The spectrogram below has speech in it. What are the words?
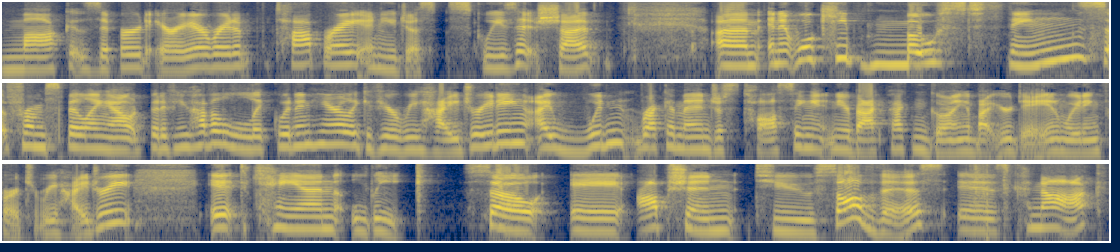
mock zippered area right up the top, right? And you just squeeze it shut. Um, and it will keep most things from spilling out. But if you have a liquid in here, like if you're rehydrating, I wouldn't recommend just tossing it in your backpack and going about your day and waiting for it to rehydrate. It can leak. So a option to solve this is Canuck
